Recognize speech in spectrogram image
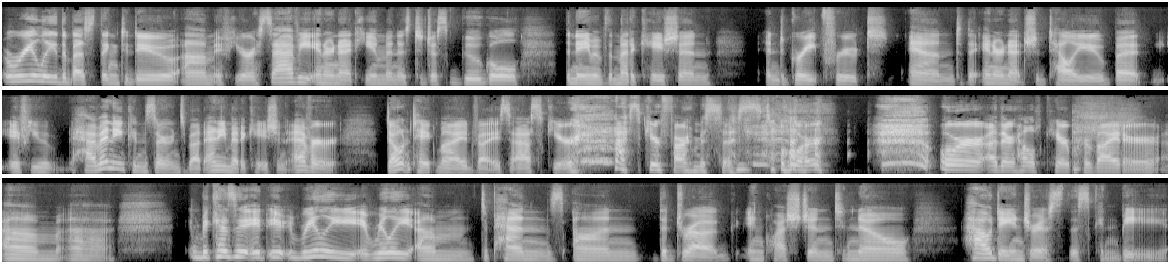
really the best thing to do um, if you're a savvy internet human is to just Google the name of the medication and grapefruit, and the internet should tell you. But if you have any concerns about any medication ever, don't take my advice. Ask your ask your pharmacist or or other healthcare provider. Um, uh, because it, it really it really um, depends on the drug in question to know how dangerous this can be.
